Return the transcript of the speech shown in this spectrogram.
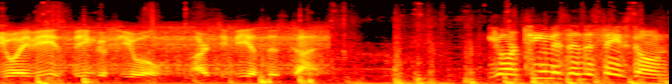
UAV is bingo fuel. RTB at this time. Your team is in the safe zone.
